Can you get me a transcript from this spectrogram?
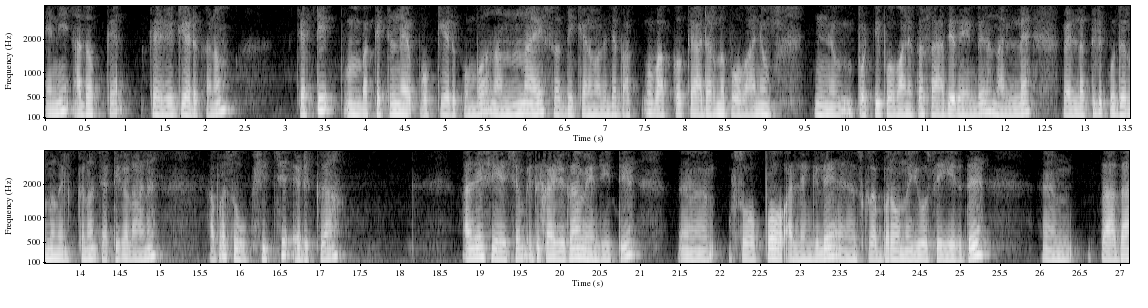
ഇനി അതൊക്കെ കഴുകിയെടുക്കണം. ചട്ടി ബക്കറ്റിൽ നിന്ന് പൊക്കിയെടുക്കുമ്പോൾ നന്നായി ശ്രദ്ധിക്കണം. അതിന്റെ വക്കൊക്കെ അടർന്നു പോവാനും പൊട്ടിപ്പോവാനൊക്കെ സാധ്യതയുണ്ട്. നല്ല വെള്ളത്തിൽ കുതിർന്ന് നിൽക്കുന്ന ചട്ടികളാണ്. അപ്പോൾ സൂക്ഷിച്ച് എടുക്കുക. അതിനുശേഷം ഇത് കഴുകാൻ വേണ്ടിയിട്ട് സോപ്പോ അല്ലെങ്കിൽ സ്ക്രബ്ബറോ ഒന്നും യൂസ് ചെയ്യരുത്. സാധാ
